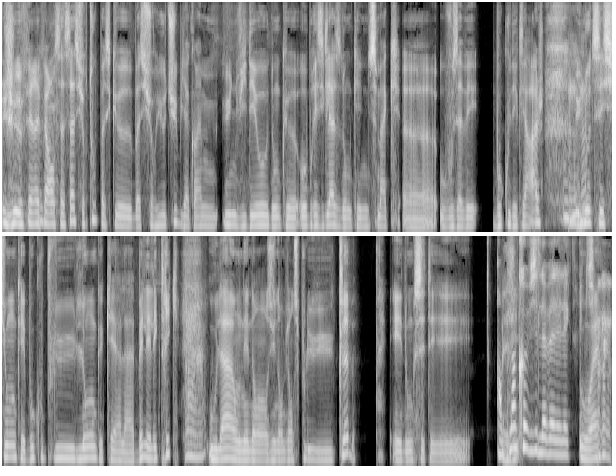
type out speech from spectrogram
je fais référence à ça surtout parce que bah, sur YouTube, il y a quand même une vidéo donc euh, au brise-glace, donc qui est une smack euh, où vous avez beaucoup d'éclairage. Mhm. Une autre session qui est beaucoup plus longue, qui est à la Belle Électrique, Ouais. où là, on est dans une ambiance plus club. Et donc, c'était. En plein Covid, la belle électrique. Ouais,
